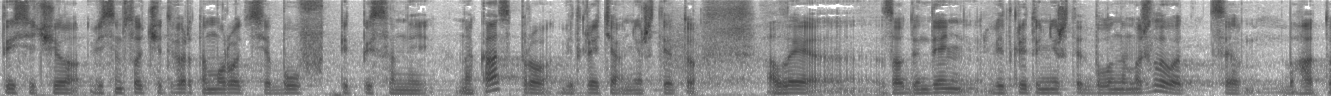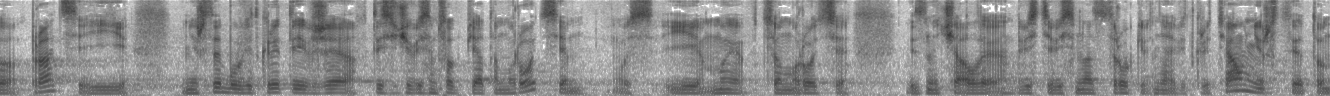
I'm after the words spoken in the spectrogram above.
1804 році був підписаний наказ про відкриття університету, але за один день відкрити університет було неможливо. Це багато праці, і університет був відкритий вже в 1805 році. Ось і ми в цьому році відзначали 218 років дня відкриття університету.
